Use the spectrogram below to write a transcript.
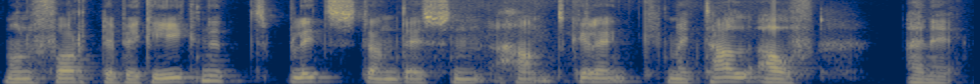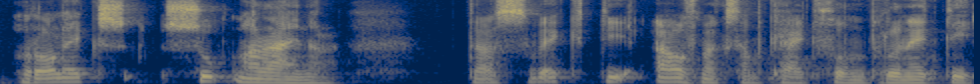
Monforte begegnet, blitzt an dessen Handgelenk Metall auf, eine Rolex Submariner. Das weckt die Aufmerksamkeit von Brunetti.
